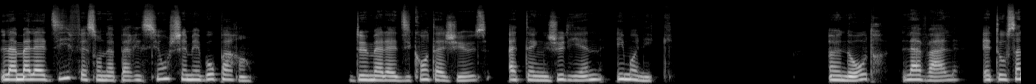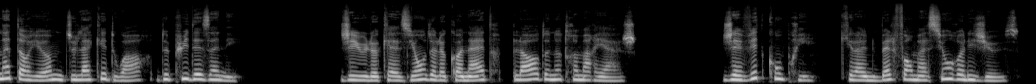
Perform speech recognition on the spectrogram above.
la maladie fait son apparition chez mes beaux-parents. Deux maladies contagieuses atteignent Julienne et Monique. Un autre, Laval, est au sanatorium du Lac-Édouard depuis des années. J'ai eu l'occasion de le connaître lors de notre mariage. J'ai vite compris qu'il a une belle formation religieuse.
